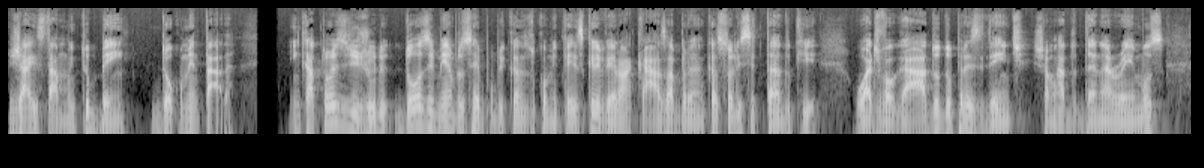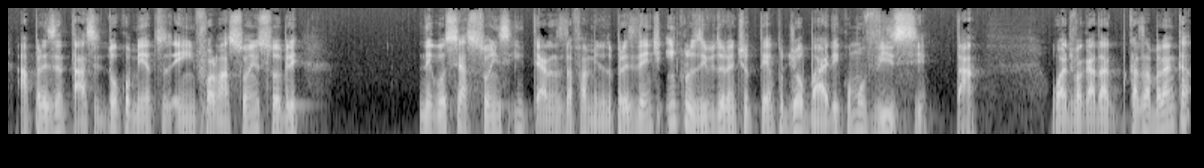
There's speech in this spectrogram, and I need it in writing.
já está muito bem documentada. Em 14 de julho, 12 membros republicanos do comitê escreveram à Casa Branca solicitando que o advogado do presidente, chamado Dana Ramos, apresentasse documentos e informações sobre negociações internas da família do presidente, inclusive durante o tempo de Joe Biden como vice, tá? O advogado da Casa Branca,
